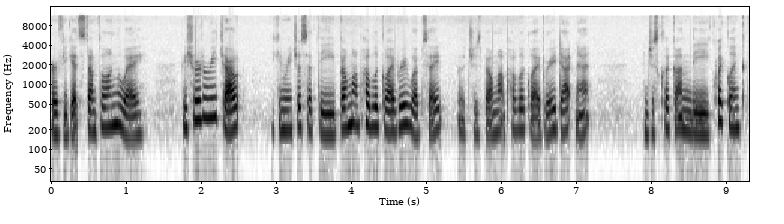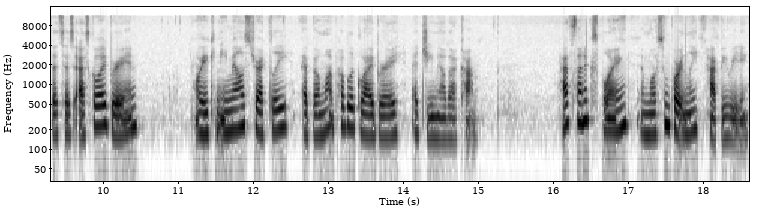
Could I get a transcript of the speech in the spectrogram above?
or if you get stumped along the way, be sure to reach out. You can reach us at the Belmont Public Library website, which is belmontpubliclibrary.net, and just click on the quick link that says Ask a Librarian, or you can email us directly at belmontpubliclibrary at gmail.com. Have fun exploring, and most importantly, happy reading.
